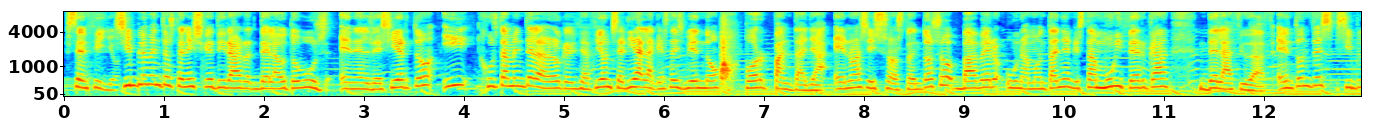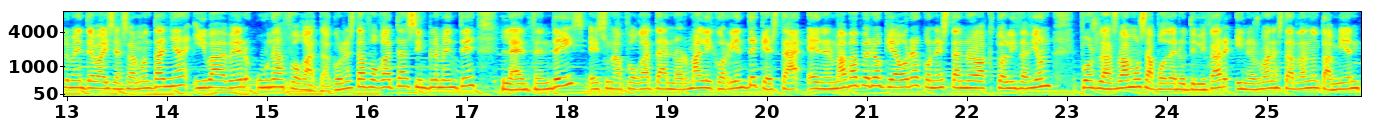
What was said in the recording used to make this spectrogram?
sencillo. Simplemente os tenéis que tirar del autobús en el desierto y justamente la localización sería la que estáis viendo por pantalla. En Oasis Ostentoso va a haber una montaña que está muy cerca de la ciudad. Entonces simplemente vais a esa montaña y va a haber una fogata. Con esta fogata simplemente la encendéis, es una fogata normal y corriente que está en el mapa pero que ahora con esta nueva actualización pues las vamos a poder utilizar y nos van a estar dando también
